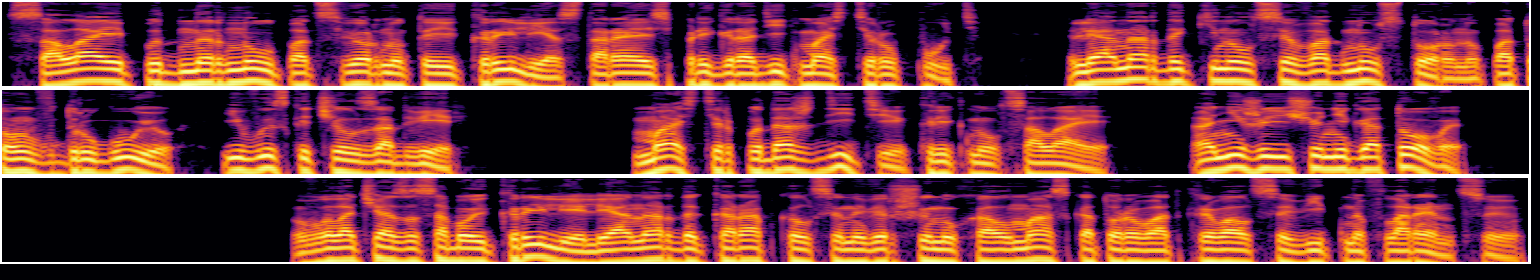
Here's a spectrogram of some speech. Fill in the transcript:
Салай поднырнул под свернутые крылья, стараясь преградить мастеру путь. Леонардо кинулся в одну сторону, потом в другую и выскочил за дверь. "Мастер, подождите", крикнул Салай. "Они же еще не готовы". Волоча за собой крылья, Леонардо карабкался на вершину холма, с которого открывался вид на Флоренцию.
